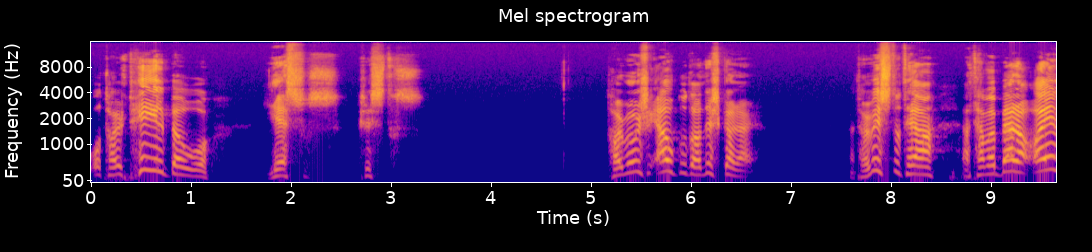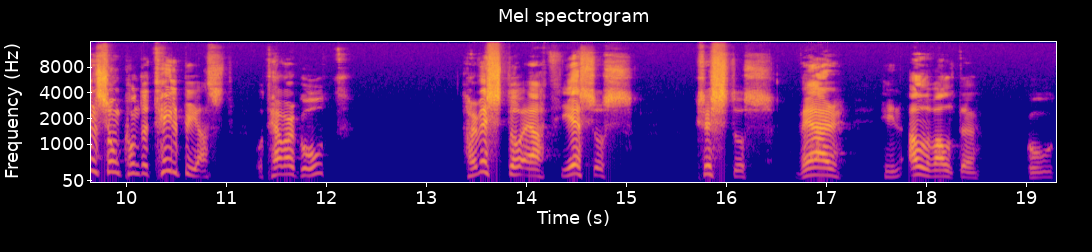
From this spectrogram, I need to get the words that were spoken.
og ta i tilbå Jesus. Kristus. Tar var ikke avgoda diskare. men tar visst til at det var bare en som kunde tilbyast, og det var god. Tar visst at Jesus Kristus var hin allvalde god.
